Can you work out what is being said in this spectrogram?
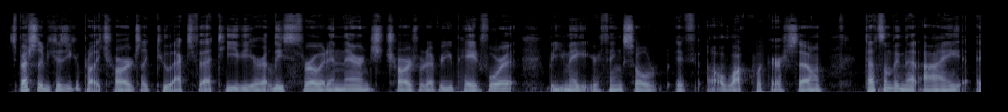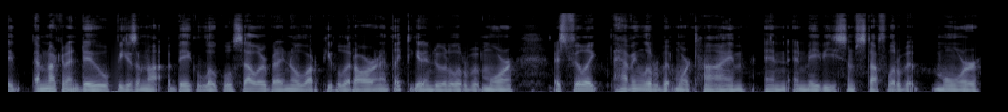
especially because you could probably charge like 2x for that TV or at least throw it in there and just charge whatever you paid for it. But you may get your thing sold if a lot quicker. So that's something that I, I am not going to do because I'm not a big local seller but I know a lot of people that are and I'd like to get into it a little bit more. I just feel like having a little bit more time and and maybe some stuff a little bit more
